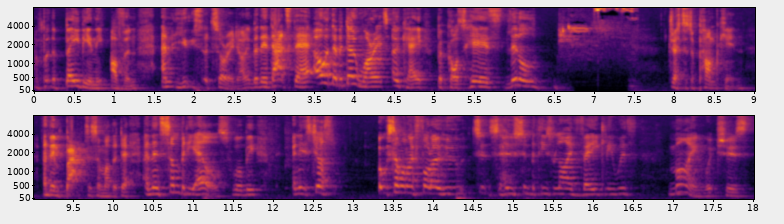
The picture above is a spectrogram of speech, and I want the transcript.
and put the baby in the oven. And you, sorry, darling, but that's there. Oh, but don't worry, it's okay because here's little dressed as a pumpkin, and then back to some other day, and then somebody else will be, and it's just oh, someone I follow who whose sympathies lie vaguely with mine, which is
